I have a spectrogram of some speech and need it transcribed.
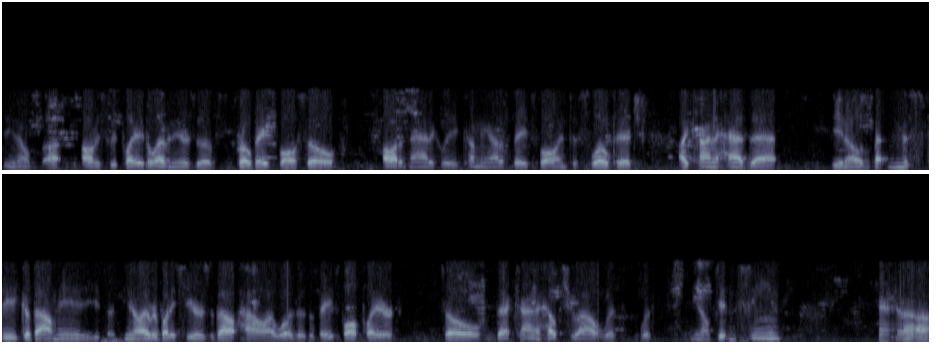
to, you know, uh, obviously played 11 years of pro baseball, so automatically coming out of baseball into slow pitch, I kind of had that, you know, that mystique about me. You, know, everybody hears about how I was as a baseball player, so that kind of helps you out with with you know getting seen. And uh,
